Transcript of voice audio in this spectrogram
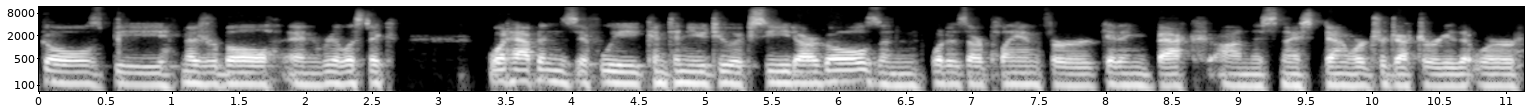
goals be measurable and realistic, what happens if we continue to exceed our goals and what is our plan for getting back on this nice downward trajectory that we're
